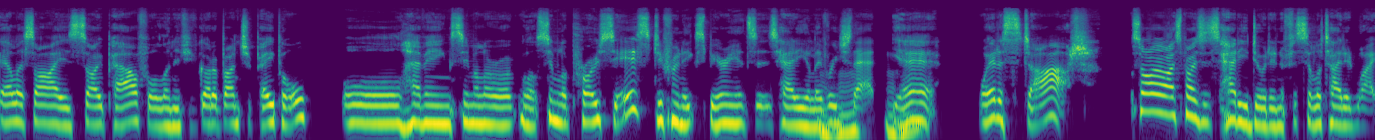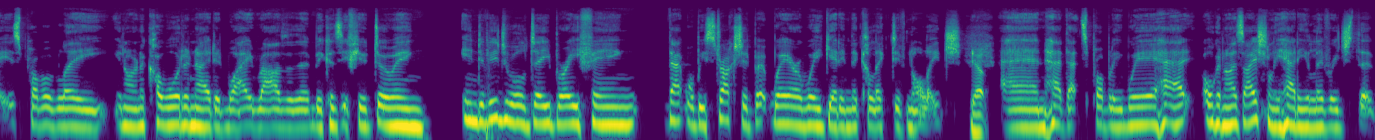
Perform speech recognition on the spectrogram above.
a LSI is so powerful. And if you've got a bunch of people all having similar, well, similar process, different experiences, how do you leverage Mhm, that? mhm. Yeah. Where to start? So I suppose it's how do you do it in a facilitated way is probably, you know, in a coordinated way rather than because if you're doing individual debriefing, that will be structured, but where are we getting the collective knowledge? Yep. And how that's probably where, how, organisationally, how do you leverage the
